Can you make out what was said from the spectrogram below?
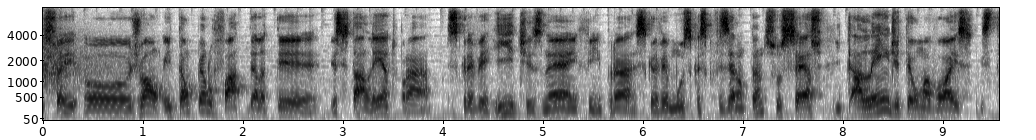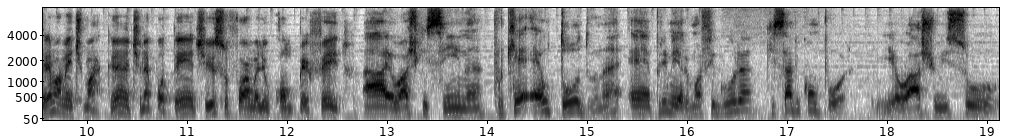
isso aí. Ô, João, então pelo fato dela ter esse talento para escrever hits, né, enfim, para escrever músicas que fizeram tanto sucesso, e além de ter uma voz extremamente marcante, né, potente, isso forma ali o combo perfeito? Ah, eu acho que sim, né? Porque é o todo, né? É, primeiro, uma figura que sabe compor. E eu acho isso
